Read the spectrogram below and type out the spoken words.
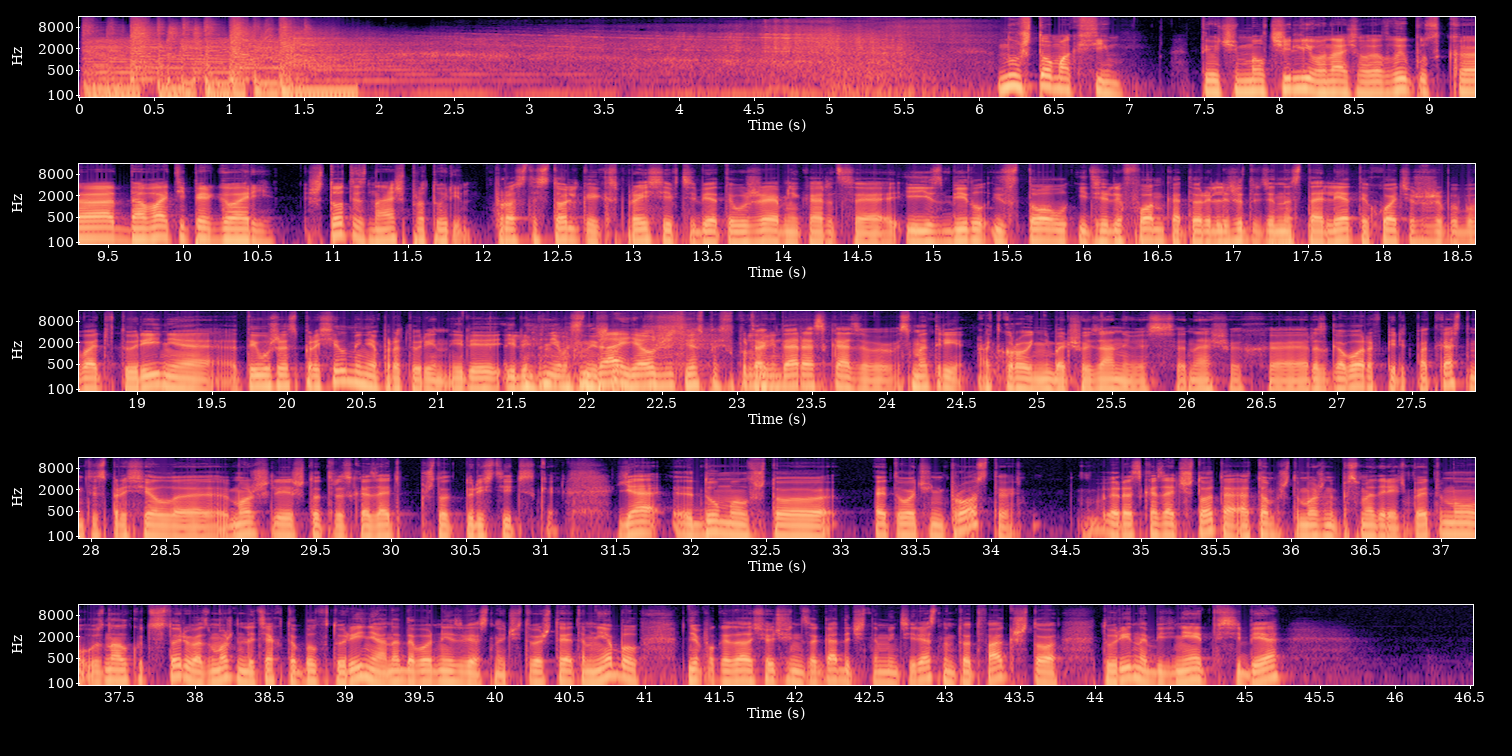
Ну что, Максим, ты очень молчаливо начал этот выпуск. э, Давай теперь говори. Что ты знаешь про Турин? Просто столько экспрессий в тебе, ты уже, мне кажется, и избил и стол, и телефон, который лежит у тебя на столе, ты хочешь уже побывать в Турине. Ты уже спросил меня про Турин или, или не услышал? Да, я уже тебя спросил про Турин. Тогда рассказываю. Смотри, открою небольшой занавес наших э, разговоров перед подкастом. Ты спросил, э, можешь ли что-то рассказать, что-то туристическое. Я думал, что это очень просто, рассказать что-то о том, что можно посмотреть. Поэтому узнал какую-то историю. Возможно, для тех, кто был в Турине, она довольно известна. Учитывая, что я там не был, мне показалось очень загадочным и интересным тот факт, что Турин объединяет в себе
